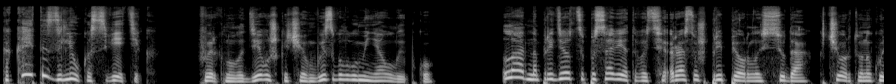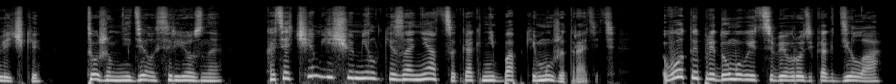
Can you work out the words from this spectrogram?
Какая ты злюка, Светик. — фыркнула девушка, чем вызвала у меня улыбку. «Ладно, придется посоветовать, раз уж приперлась сюда, к черту на куличке. Тоже мне дело серьезное. Хотя чем еще Милке заняться, как не бабки мужа тратить? Вот и придумывает себе вроде как дела,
